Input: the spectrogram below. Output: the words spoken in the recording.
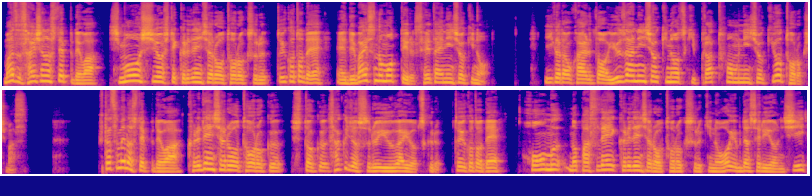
まず最初のステップでは、指紋を使用してクレデンシャルを登録するということで、デバイスの持っている生体認証機能、言い方を変えると、ユーザー認証機能付きプラットフォーム認証機を登録します。二つ目のステップでは、クレデンシャルを登録、取得、削除する UI を作るということで、ホームのパスでクレデンシャルを登録する機能を呼び出せるようにし、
